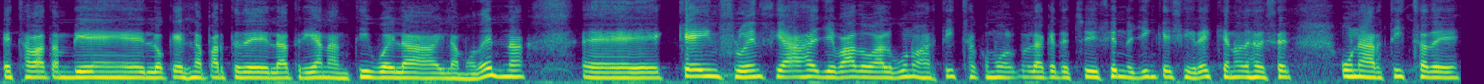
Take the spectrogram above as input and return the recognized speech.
estaba también lo que es la parte de la Triana antigua y la, y la moderna, qué influencia ha llevado a algunos artistas, como la que te estoy diciendo, Jim Casey Grace, que no deja de ser una artista de,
